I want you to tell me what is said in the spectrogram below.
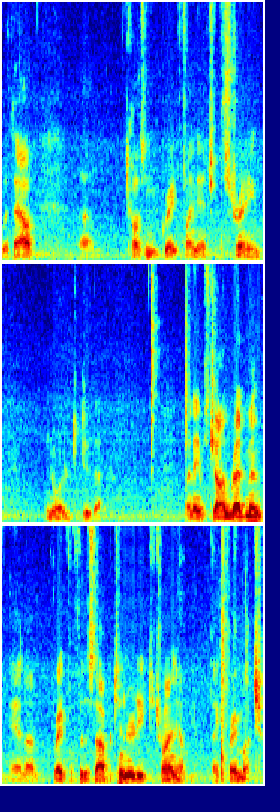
without um, causing you great financial strain in order to do that. My name is John Redmann, and I'm grateful for this opportunity to try and help you. Thanks very much.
